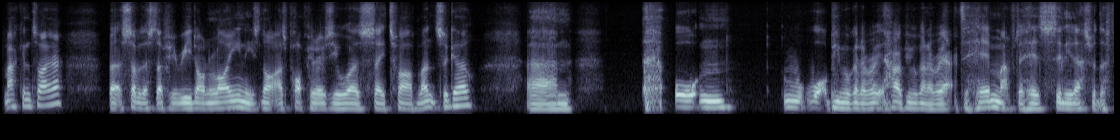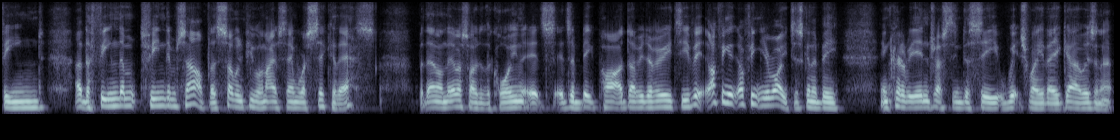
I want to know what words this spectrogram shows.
McIntyre. But some of the stuff you read online, he's not as popular as he was, say, 12 months ago. Um, Orton, what are people going to re- how are people going to react to him after his silliness with the fiend uh, the fiend them fiend himself there's so many people now saying we're sick of this but then on the other side of the coin it's it's a big part of WWE TV I think I think you're right it's going to be incredibly interesting to see which way they go isn't it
